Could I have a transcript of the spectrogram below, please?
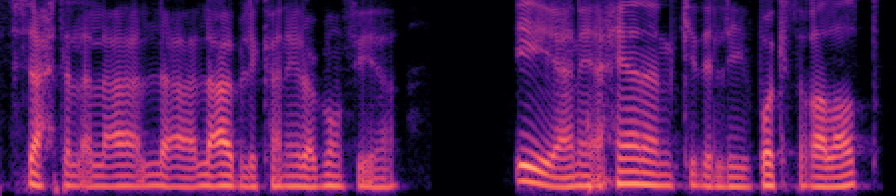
في ساحة الألعاب اللي كانوا يلعبون فيها. إي يعني أحيانا كذا اللي بوقت غلط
